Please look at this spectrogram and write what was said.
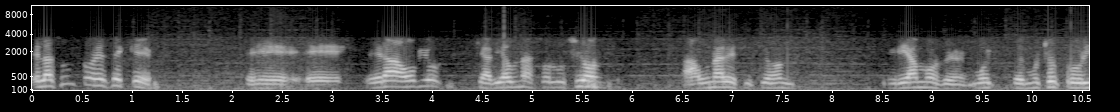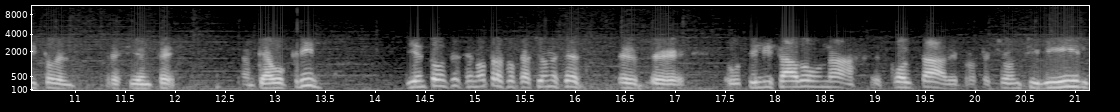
el asunto es de que eh, eh, era obvio que había una solución a una decisión, diríamos, de, muy, de mucho prurito del presidente Santiago Krill. Y entonces en otras ocasiones es, es utilizado una escolta de protección civil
